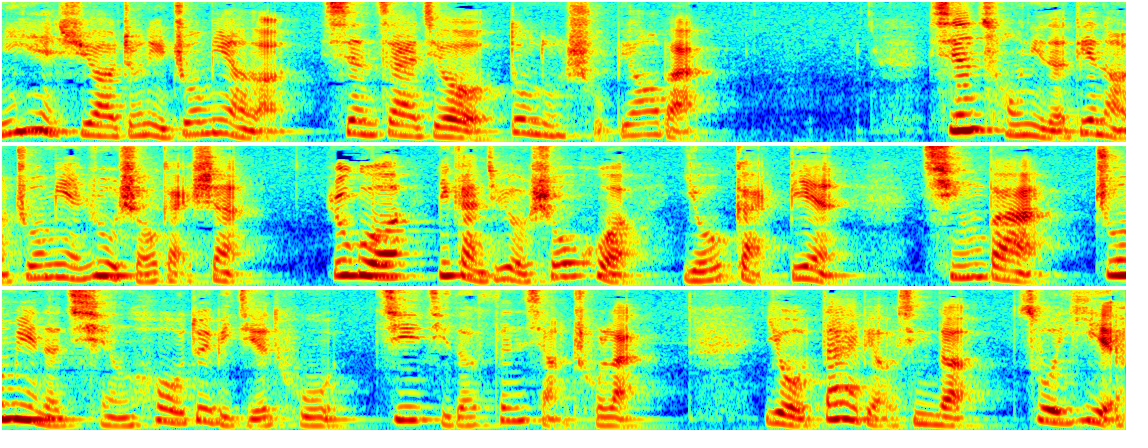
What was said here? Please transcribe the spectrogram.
你也需要整理桌面了，现在就动动鼠标吧。先从你的电脑桌面入手改善。如果你感觉有收获、有改变，请把桌面的前后对比截图积极的分享出来。有代表性的作业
